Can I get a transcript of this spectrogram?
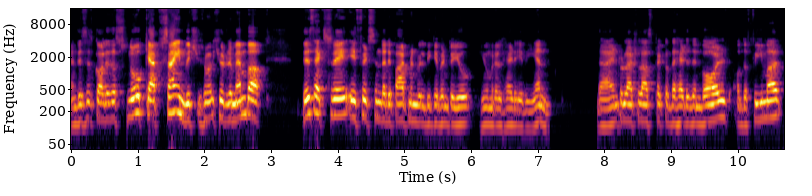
And this is called as a snow cap sign, which you should remember. This X-ray, if it's in the department, will be given to you, humeral head AVN. The anterolateral aspect of the head is involved of the femur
